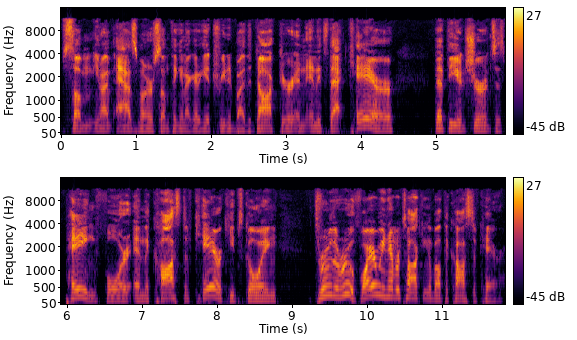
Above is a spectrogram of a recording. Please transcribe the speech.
some, you know, I have asthma or something, and I got to get treated by the doctor, and and it's that care that the insurance is paying for, and the cost of care keeps going through the roof. Why are we never talking about the cost of care?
